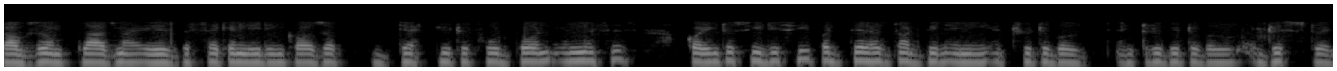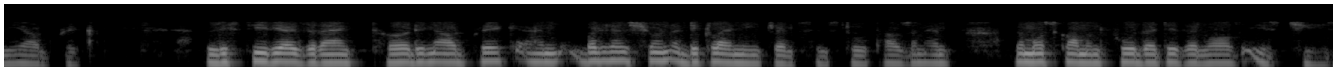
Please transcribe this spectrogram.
Toxoplasma is the second leading cause of death due to foodborne illnesses, according to CDC, but there has not been any attributable, attributable risk to any outbreak. Listeria is ranked third in outbreak, and but it has shown a declining trend since 2000. And the most common food that is involved is cheese.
